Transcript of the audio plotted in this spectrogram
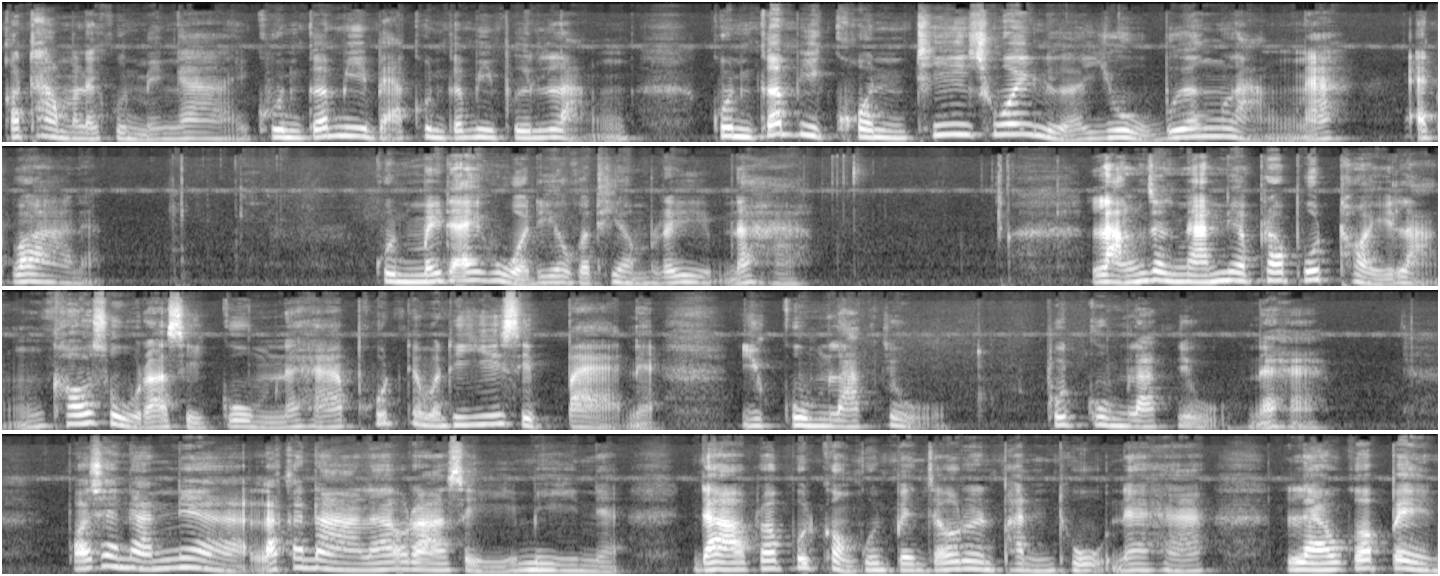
เขาทำอะไรคุณไม่ง่าย คุณก็มีแบ็คคุณก็มีพื้นหลัง คุณก็มีคนที่ช่วยเหลืออยู่เบื้องหลังนะแอดว่าเนี่ยคุณไม่ได้หัวเดียวกระเทียมรีบนะคะหลังจากนั้นเนี่ยพระพุธถอยหลังเข้าสู่ราศีกุมนะคะพุธในวันที่ 28เนี่ยอยู่กุมรักอยู่ พุธกุมรักอยู่นะคะเพราะฉะนั้นเนี่ยลัคนาและราศีมีนเนี่ยดาวพระพุธของคุณเป็นเจ้าเรือนพันธุนะคะแล้วก็เป็น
